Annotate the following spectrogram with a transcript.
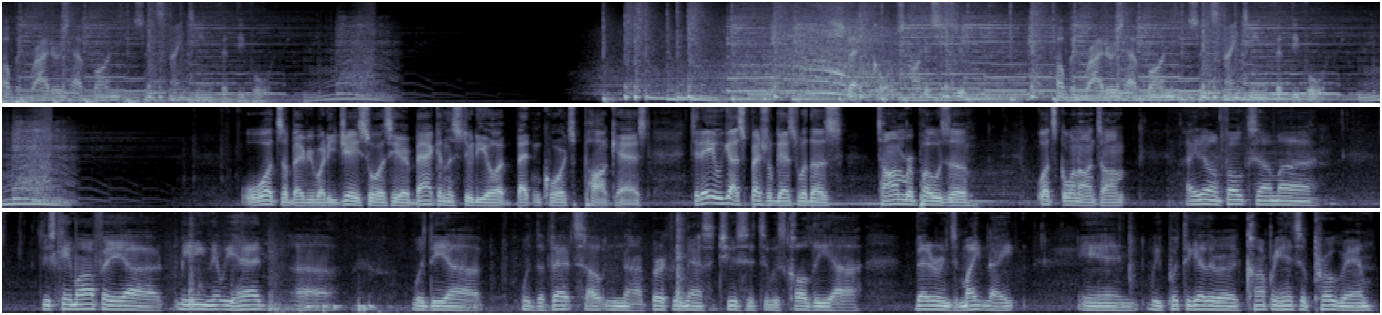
helping riders have fun since 1954. Betancourt's Honda Suzuki, helping riders have fun since 1954. What's up, everybody? Jay Source here, back in the studio at Betancourt's podcast. Today we got special guest with us, Tom Raposa. What's going on, Tom? How you doing, folks? I'm uh, just came off a uh, meeting that we had uh, with the uh, with the vets out in uh, Berkley, Massachusetts. It was called the uh, Veterans Might Night, and we put together a comprehensive program.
